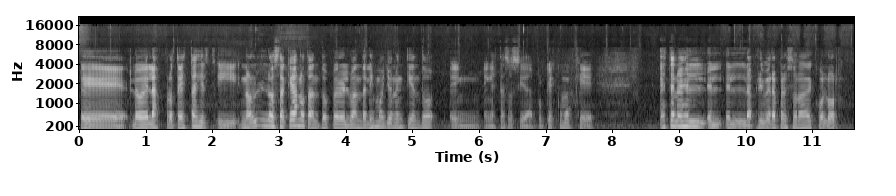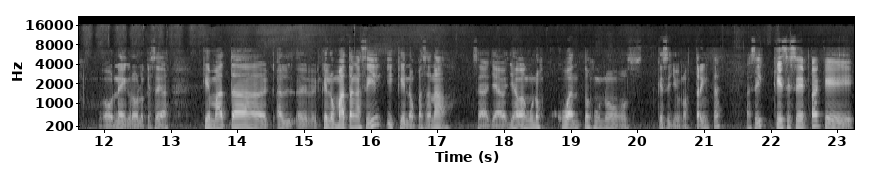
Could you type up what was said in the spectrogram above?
eh, lo de las protestas y, no los saqueos no tanto, pero el vandalismo yo no entiendo en, en esta sociedad, porque es como que este no es el, la primera persona de color o negro o lo que sea que mata al, que lo matan así y que no pasa nada. O sea, ya, ya van unos cuantos, unos, qué sé yo, unos 30, así, que se sepa que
